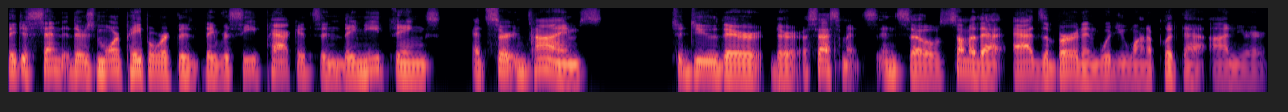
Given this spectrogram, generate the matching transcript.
they just send there's more paperwork they, they receive packets and they need things at certain times to do their their assessments and so some of that adds a burden would you want to put that on your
